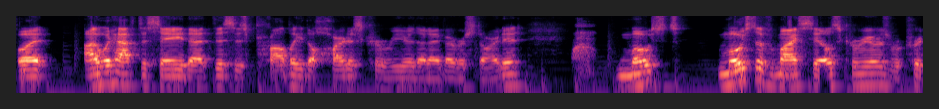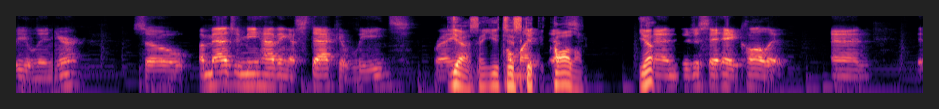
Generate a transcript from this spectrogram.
But I would have to say that this is probably the hardest career that I've ever started most most of my sales careers were pretty linear. So imagine me having a stack of leads, right? Yes, and you just get to call them. Yep. And they just say, "Hey, call it." And eh,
